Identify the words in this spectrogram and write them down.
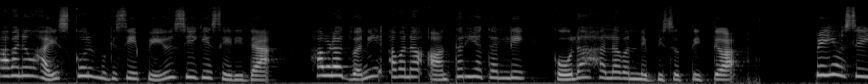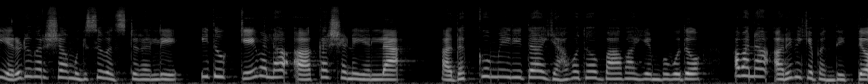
ಅವನು ಹೈಸ್ಕೂಲ್ ಮುಗಿಸಿ ಪಿಯುಸಿಗೆ ಸೇರಿದ. ಅವಳ ಧ್ವನಿ ಅವನ ಆಂತರ್ಯದಲ್ಲಿ ಕೋಲಾಹಲವನ್ನೆಬ್ಬಿಸುತ್ತಿತ್ತು. ಪಿಯುಸಿ ಎರಡು ವರ್ಷ ಮುಗಿಸುವಷ್ಟರಲ್ಲಿ ಇದು ಕೇವಲ ಆಕರ್ಷಣೆಯಲ್ಲ, ಅದಕ್ಕೂ ಮೀರಿದ ಯಾವುದೋ ಭಾವ ಎಂಬುವುದು ಅವನ ಅರಿವಿಗೆ ಬಂದಿತ್ತು.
